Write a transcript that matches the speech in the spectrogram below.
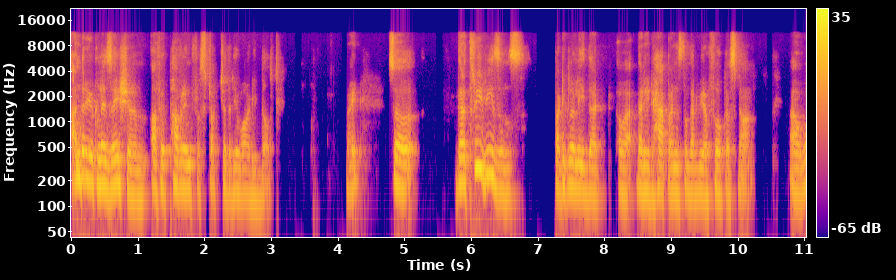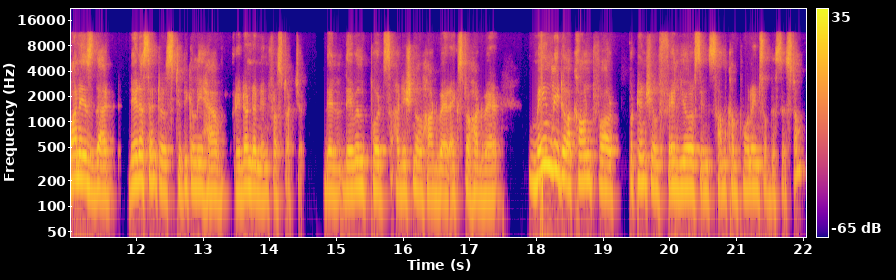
underutilization of a power infrastructure that you've already built, right? So there are three reasons, particularly that, uh, that it happens and that we are focused on. Uh, one is that data centers typically have redundant infrastructure. They'll, they will put additional hardware, extra hardware, mainly to account for potential failures in some components of the system.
